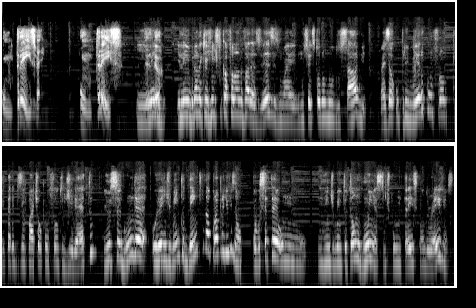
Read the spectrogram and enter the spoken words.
1-3, velho. 1-3. Entendeu? E lembrando que a gente fica falando várias vezes, mas não sei se todo mundo sabe, mas é o primeiro confronto, critério de desempate é o confronto direto, e o segundo é o rendimento dentro da própria divisão. Então você ter um, um rendimento tão ruim, assim, tipo um 3 como o do Ravens,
